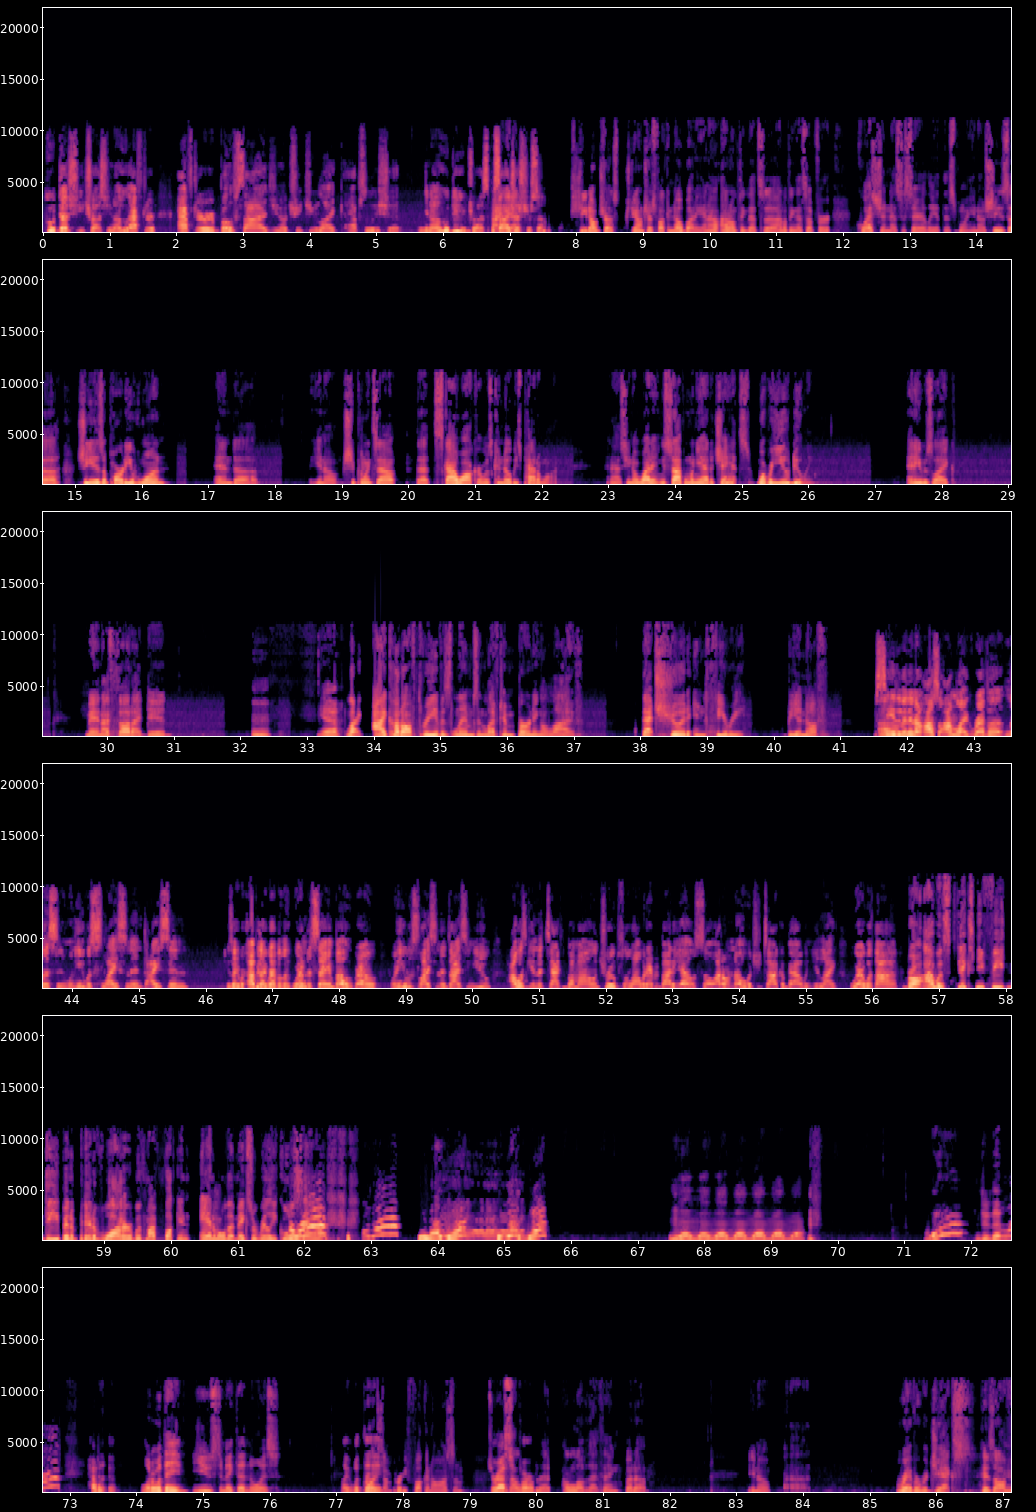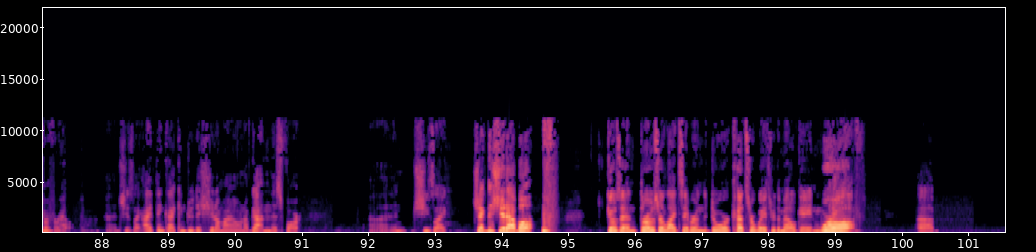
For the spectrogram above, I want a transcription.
who does she trust? You know, who after after both sides, you know, treat you like absolute shit. You know, who do you trust besides yeah. just yourself? She don't trust. She don't trust fucking nobody, and I, I don't think that's. Uh, I don't think that's up for question necessarily at this point. You know, she's uh she is a party of one, and uh, you know, she points out that Skywalker was Kenobi's Padawan, and asks, you know, why didn't you stop him when you had a chance? What were you doing? And he was like, "Man, I thought I did. Mm. Yeah. Like I cut off three of his limbs and left him burning alive. That should, in theory, be enough." See, Um, but then I also I'm like Reva. Listen, when he was slicing and dicing, he's like, I'll be like Reva. Look, we're in the same boat, bro. When he was slicing and dicing you, I was getting attacked by my own troops along with everybody else. So I don't know what you talk about when you're like, where was I? Bro, I was 60 feet deep in a pit of water with my fucking animal that makes a really cool sound. Dude, that. How do. I wonder what they use to make that noise. Like what Probably they. something pretty fucking awesome. Jurassic I Park. love that. I love that thing. But, uh, you know, uh, Reva rejects his offer Mm. for help. And she's like, I think I can do this shit on my own. I've gotten this far. Uh, and she's like, check this shit out, boy. Goes ahead and throws her lightsaber in the door, cuts her way through the metal gate, and we're off. Uh,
